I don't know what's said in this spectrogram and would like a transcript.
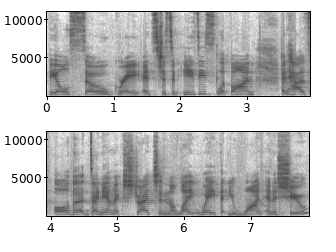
feels so great. It's just an easy slip on. It has all the dynamic stretch and the lightweight that you want in a shoe.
